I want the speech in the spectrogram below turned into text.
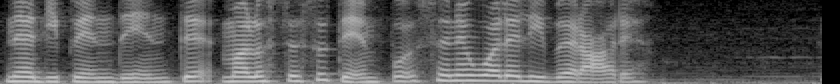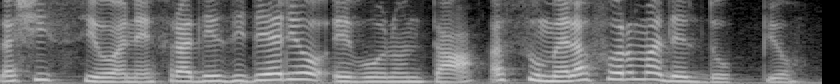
ne è dipendente, ma allo stesso tempo se ne vuole liberare. La scissione fra desiderio e volontà assume la forma del doppio.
